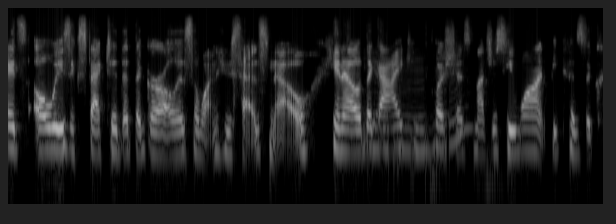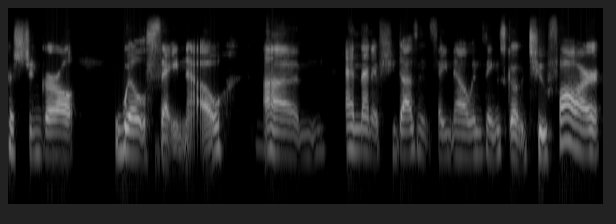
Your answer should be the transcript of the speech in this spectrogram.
it's always expected that the girl is the one who says no. You know, the guy can push as mm-hmm. much as he want because the Christian girl will say no. Mm-hmm. Um, and then if she doesn't say no and things go too far,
